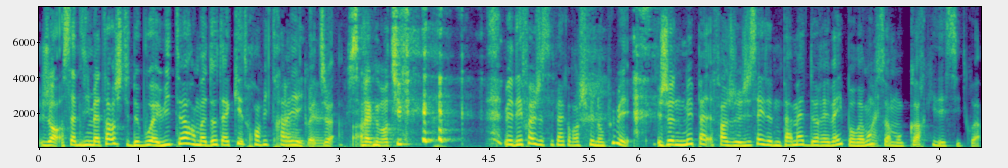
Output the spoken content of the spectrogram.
genre samedi matin, j'étais debout à 8h en mode au taquet, trop envie de travailler, ah quoi, tu vois. Je sais pas comment tu fais. mais des fois, je sais pas comment je fais non plus, mais je ne mets pas, enfin, j'essaye de ne pas mettre de réveil pour vraiment que ce soit mon corps qui décide, quoi.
